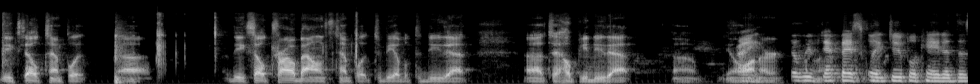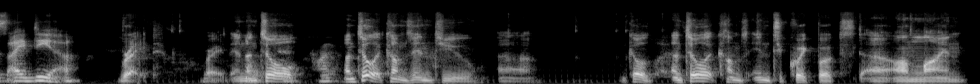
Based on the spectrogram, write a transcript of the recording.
the Excel template, uh, the Excel trial balance template to be able to do that uh, to help you do that. Um, you know, on our So we've our- basically duplicated this idea. right, right, and until until it comes into uh, until until it comes into QuickBooks uh, online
